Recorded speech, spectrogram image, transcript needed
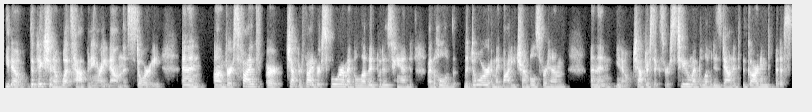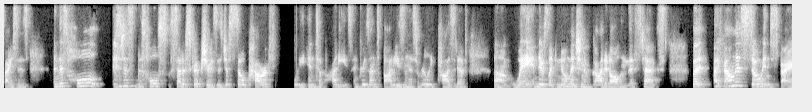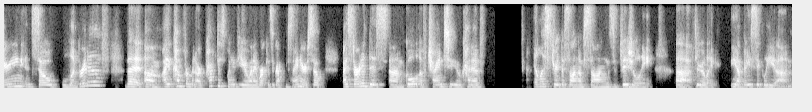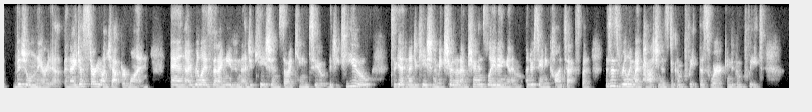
you know, depiction of what's happening right now in this story. And then um, verse five or chapter five, verse four, my beloved put his hand by the hole of the door and my body trembles for him. And then, you know, chapter six, verse two, my beloved is down into the garden, to the bed of spices. And this whole is just this whole set of scriptures is just so powerfully into bodies and presents bodies in this really positive um, way. And there's like no mention of God at all in this text. But I found this so inspiring and so liberative that um, I come from an art practice point of view and I work as a graphic designer. So I started this um, goal of trying to kind of illustrate the Song of Songs visually uh, through like, yeah, basically um, visual narrative. And I just started on chapter one and I realized that I needed an education. So I came to the GTU to get an education to make sure that I'm translating and I'm understanding context. But this is really my passion is to complete this work and to complete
